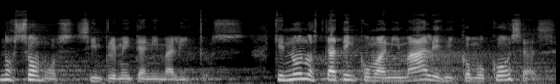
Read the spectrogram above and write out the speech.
no somos simplemente animalitos, que no nos traten como animales ni como cosas.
